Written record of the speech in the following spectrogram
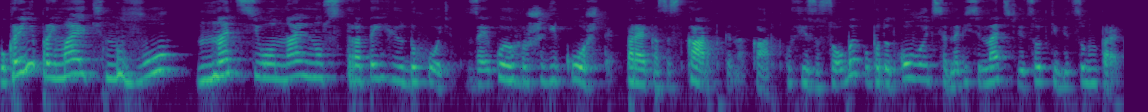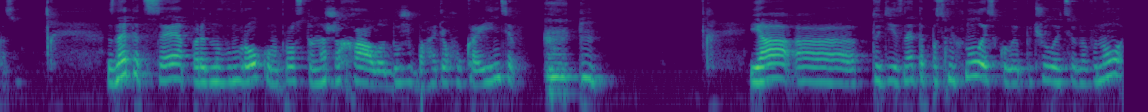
В Україні приймають нову національну стратегію доходів, за якою грошові кошти, перекази з картки на картку фізособи оподатковуються на 18% від суми переказу. Знаєте, це перед Новим роком просто нажахало дуже багатьох українців. Я е, тоді, знаєте, посміхнулась, коли почула цю новину,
